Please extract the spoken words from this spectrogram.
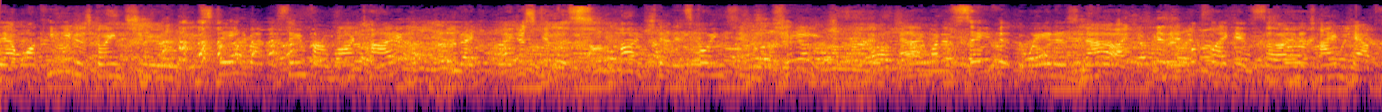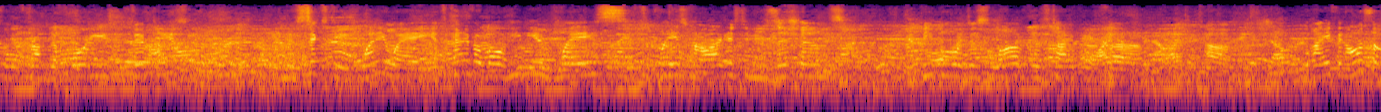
that Waukegan is going to for a long time, but I, I just get this hunch that it's going to change. And I want to save it the way it is now. It looks like it's uh, in a time capsule from the 40s and 50s and the 60s. Well, anyway, it's kind of a bohemian place. It's a place for artists and musicians and people who just love this type of uh, um, life. And also,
